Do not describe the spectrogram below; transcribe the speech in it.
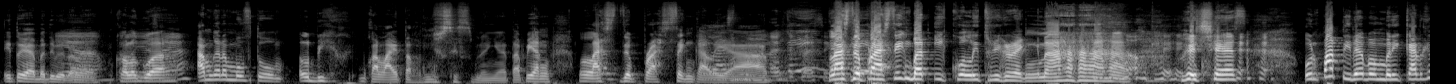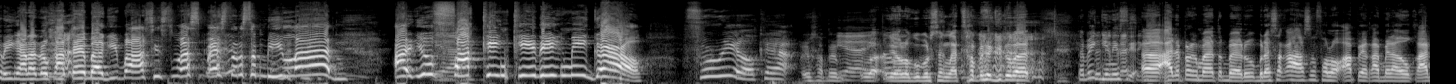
itu ya berarti Iya, bedanya. kalau Kalau gue, I'm gonna move to lebih bukan lighter news sih sebenarnya, tapi yang less depressing kali ya. Less depressing. Less depressing but equally triggering. Nah, which is Unpad tidak memberikan keringanan UKT bagi mahasiswa semester 9. Are you Yeah. fucking kidding me, girl? For real, kayak ya, sampai Yeah, itu- ya lo gue barusan ngeliat sampai gitu banget. Tapi Itu gini sih, depressing. eh, ada perkembangan terbaru berdasarkan hasil follow up yang kami lakukan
